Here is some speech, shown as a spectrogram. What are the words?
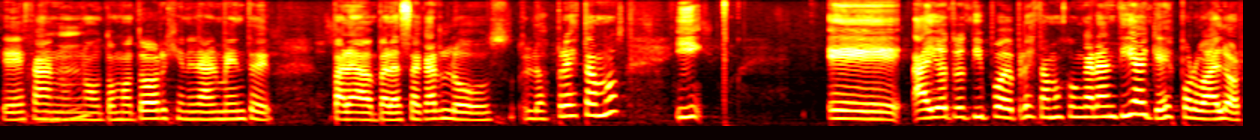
que dejan un automotor generalmente para, sacar los, los, préstamos. Y eh, hay otro tipo de préstamos con garantía que es por valor,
